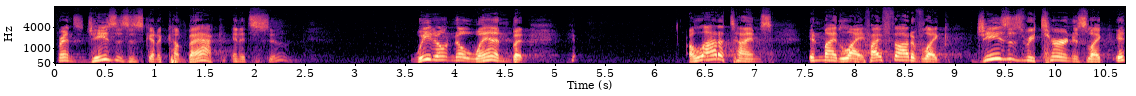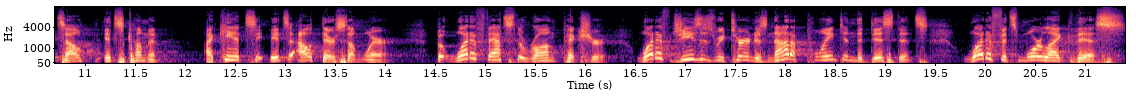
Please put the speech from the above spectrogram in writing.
Friends, Jesus is going to come back, and it's soon. We don't know when, but a lot of times in my life, I've thought of like Jesus' return is like, it's out, it's coming. I can't see, it's out there somewhere. But what if that's the wrong picture? What if Jesus' return is not a point in the distance? What if it's more like this?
